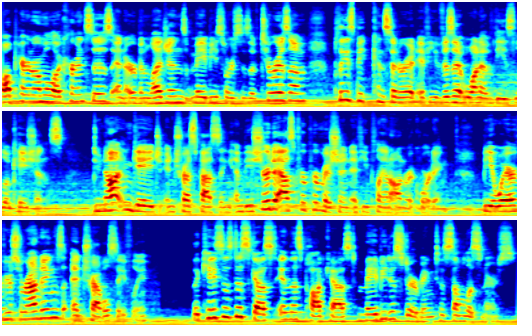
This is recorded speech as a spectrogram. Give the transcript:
While paranormal occurrences and urban legends may be sources of tourism, please be considerate if you visit one of these locations. Do not engage in trespassing and be sure to ask for permission if you plan on recording. Be aware of your surroundings and travel safely. The cases discussed in this podcast may be disturbing to some listeners.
